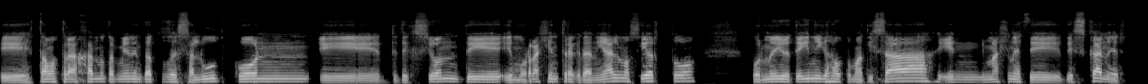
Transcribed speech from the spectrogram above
Eh, estamos trabajando también en datos de salud con eh, detección de hemorragia intracraneal, ¿no es cierto? Por medio de técnicas automatizadas en imágenes de, escáner.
